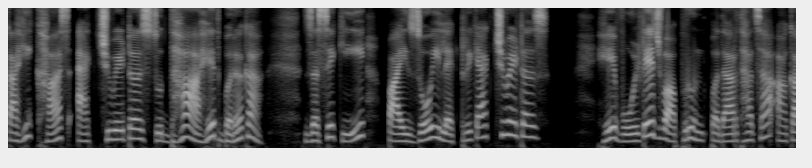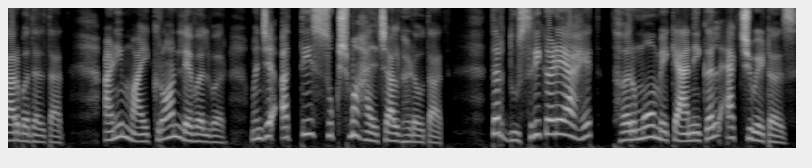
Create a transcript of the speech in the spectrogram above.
काही खास ॲक्च्युएटर्स सुद्धा आहेत बरं का. जसे की पायझो इलेक्ट्रिक ॲक्च्युएटर्स हे व्होल्टेज वापरून पदार्थाचा आकार बदलतात आणि मायक्रॉन लेवलवर म्हणजे अति सूक्ष्म हालचाल घडवतात. तर दुसरीकडे आहेत थर्मोमेकॅनिकल ॲक्च्युएटर्स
